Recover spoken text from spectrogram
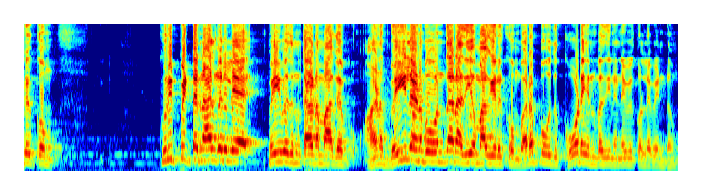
இருக்கும். குறிப்பிட்ட நாள்களிலே பெய்வதன் காரணமாக அனு வெயில் அனுபவம் தான் அதிகமாக இருக்கும். வரப்போவது கோடை என்பதை நினைவில் கொள்ள வேண்டும்.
